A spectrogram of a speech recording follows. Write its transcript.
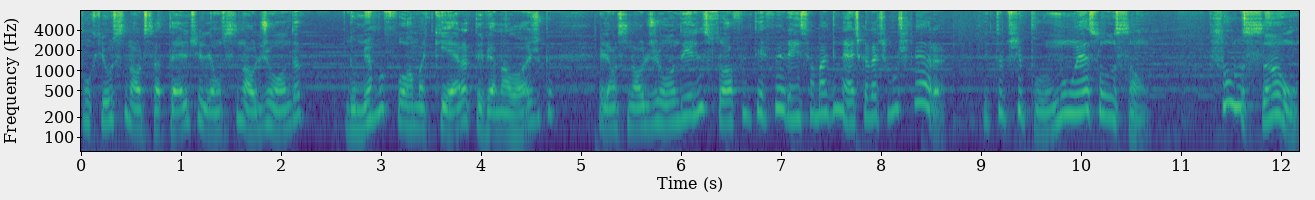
porque o sinal de satélite ele é um sinal de onda, do mesma forma que era a TV analógica, ele é um sinal de onda e ele sofre interferência magnética da atmosfera. Então, tipo, não é solução. Solução,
